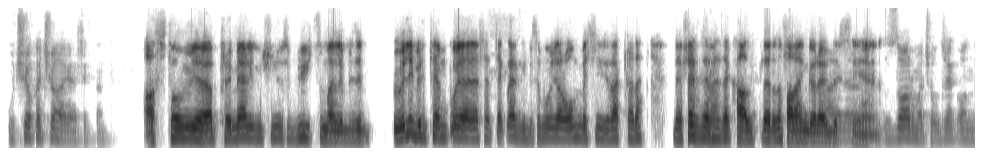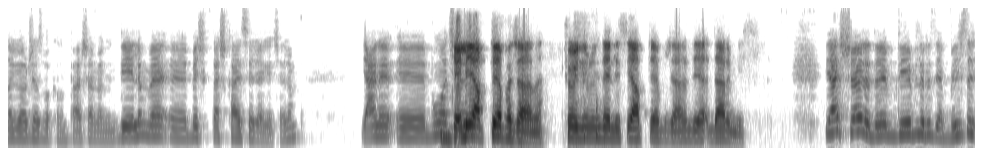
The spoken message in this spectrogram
Uçuyor kaçıyorlar gerçekten. Aston Villa Premier Lig üçüncüsü büyük ihtimalle bizi öyle bir tempoya yaşatacaklar ki bizim oyuncular 15. dakikada nefes nefese kaldıklarını falan görebilirsin Aynen yani. Zor maç olacak. Onu da göreceğiz bakalım Perşembe günü diyelim ve e, Beşiktaş Kayseri'ye geçelim. Yani e, bu maçı Deli yaptı yapacağını. Köylünün delisi yaptı yapacağını der miyiz? Ya şöyle de diyebiliriz ya Beşiktaş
